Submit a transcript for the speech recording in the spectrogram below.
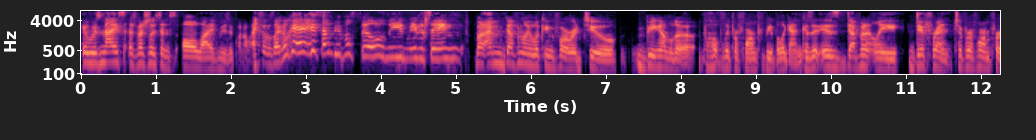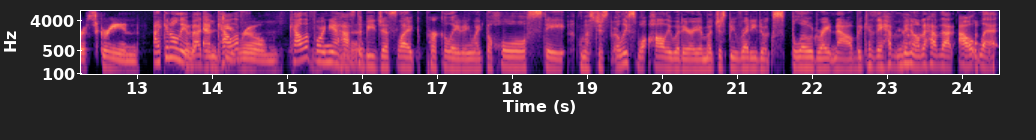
It was nice, especially since all live music went away. So I was like, okay, some people still need me to sing. But I'm definitely looking forward to being able to hopefully perform for people again because it is definitely different to perform for a screen I can only imagine Calif- room. California has to be just like percolating, like the whole state must just, at least what Hollywood area must just be ready to explode right now because they haven't been able to have that outlet.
